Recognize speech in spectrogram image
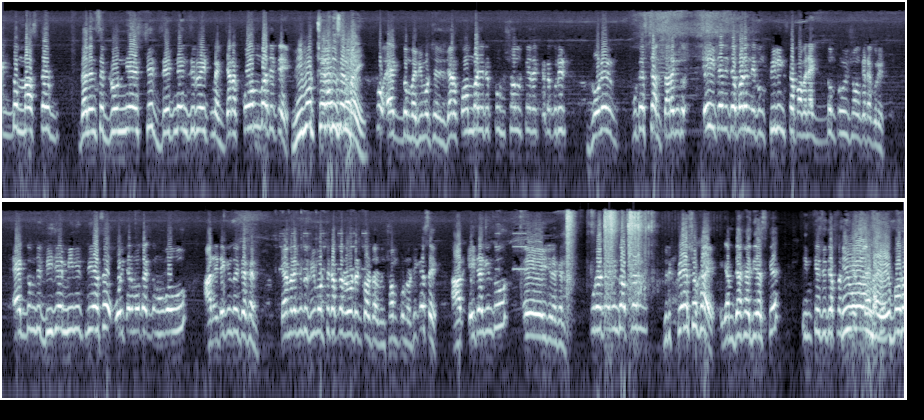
একদম মাস্টার ব্যালেন্সের ড্রোন নিয়ে আসছে Z nine zero eight max যারা কম বাজেটে রিমোট ছেড়ে দিয়েছেন ভাই। একদম ভাই রিমোট ছেড়ে যারা কম বাজেটে প্রফেশনাল ক্যাটাগরির ড্রোনের ফুটেজ চান তারা কিন্তু এইটা নিতে পারেন এবং ফিলিংসটা পাবেন একদম প্রফেশনাল ক্যাটাগরির একদম যে ডিজে মিনি থ্রি আছে ওইটার মতো একদম হুবহু। আর এটা কিন্তু দেখেন ক্যামেরা কিন্তু রিমোট থেকে আপনার রোটেট করতে পারবেন সম্পূর্ণ ঠিক আছে? আর এটা কিন্তু এই যে দেখেন পুরোটা কিন্তু আপনার যদি ক্র্যাশও খায় এই আমি দেখাই দিই আজকে ইনকেস যদি আপনার ভাই এরপরে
